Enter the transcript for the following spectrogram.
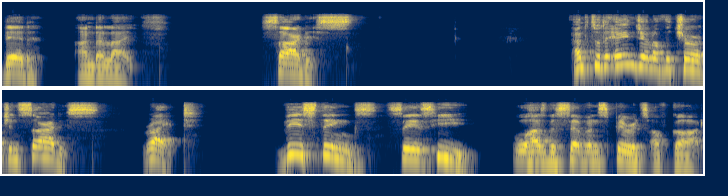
dead and alive. Sardis. And to the angel of the church in Sardis, write These things says he who has the seven spirits of God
